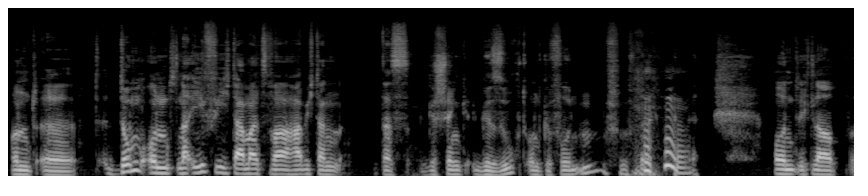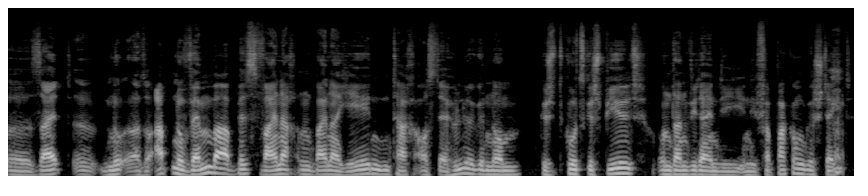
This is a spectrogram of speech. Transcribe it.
und äh, dumm und naiv wie ich damals war, habe ich dann das Geschenk gesucht und gefunden. und ich glaube, äh, seit äh, also ab November bis Weihnachten beinahe jeden Tag aus der Hülle genommen, ges kurz gespielt und dann wieder in die in die Verpackung gesteckt.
